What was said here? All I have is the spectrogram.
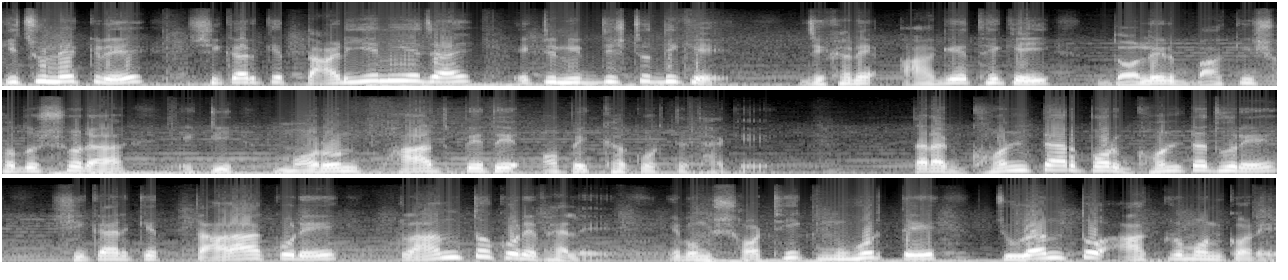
কিছু নেকড়ে শিকারকে তাড়িয়ে নিয়ে যায় একটি নির্দিষ্ট দিকে, যেখানে আগে থেকেই দলের বাকি সদস্যরা একটি মরণ ফাঁদ পেতে অপেক্ষা করতে থাকে। তারা ঘণ্টার পর ঘণ্টা ধরে শিকারকে তাড়া করে ক্লান্ত করে ফেলে এবং সঠিক মুহূর্তে চূড়ান্ত আক্রমণ করে।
